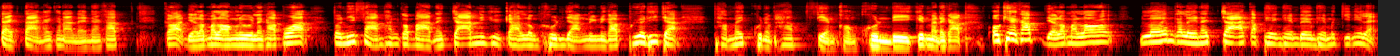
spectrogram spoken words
แตกต่างกันขนาดไหนนะครับก็เดี๋ยวเรามาลองดูนะครับ เพราะว่าตัวนี้ 3,000 กว่าบาทนะจ๊ะนี่คือการลงทุนอย่างหนึ่งนะครับ เพื่อที่จะทำให้คุณภาพเสียงของคุณดีขึ้นมานะครับ โอเคครับ เดี๋ยวเรามาลองเริ่มกันเลยนะจ๊ะกับเพลงเพลงเดิมเพลงเมื่อกี้นี่แหละ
